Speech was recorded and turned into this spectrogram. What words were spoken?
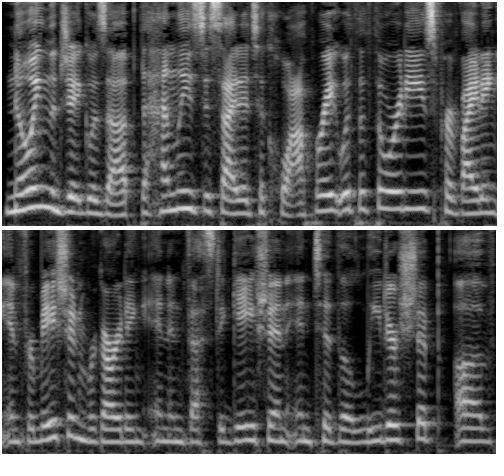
Knowing the jig was up, the Hanleys decided to cooperate with authorities, providing information regarding an investigation into the leadership of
